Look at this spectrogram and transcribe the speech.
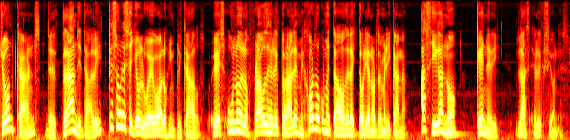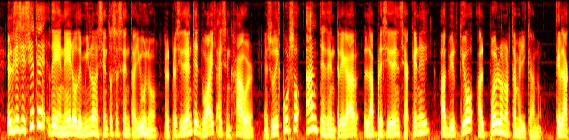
John Carnes, del clan de Daly, que sobreselló luego a los implicados. Es uno de los fraudes electorales mejor documentados de la historia norteamericana. Así ganó Kennedy las elecciones. El 17 de enero de 1961, el presidente Dwight Eisenhower, en su discurso antes de entregar la presidencia a Kennedy, advirtió al pueblo norteamericano que la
